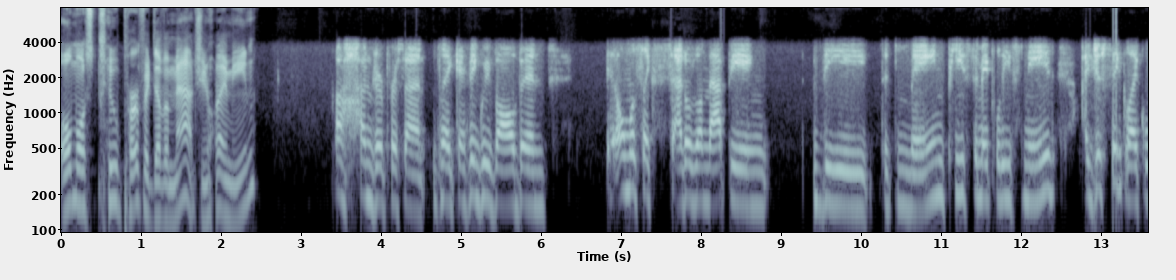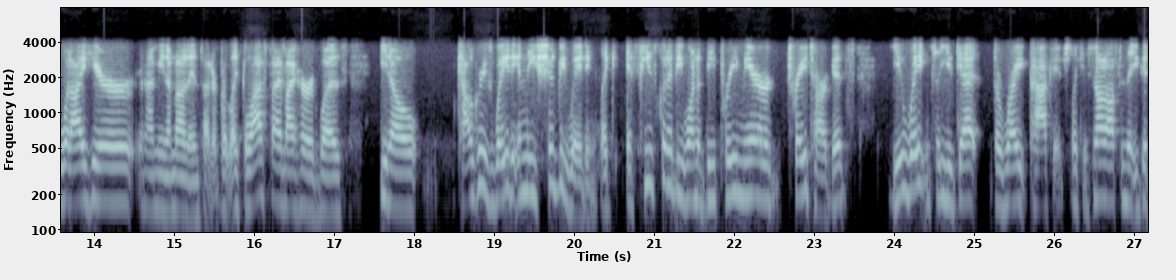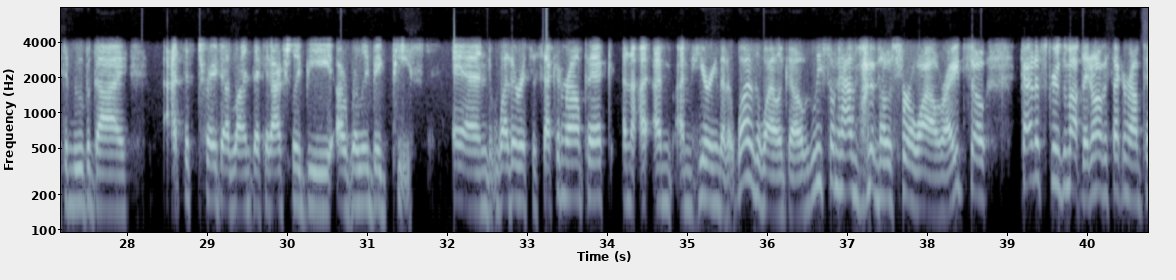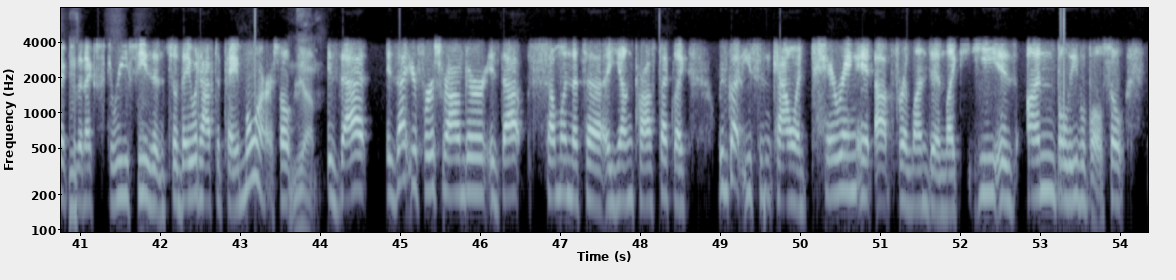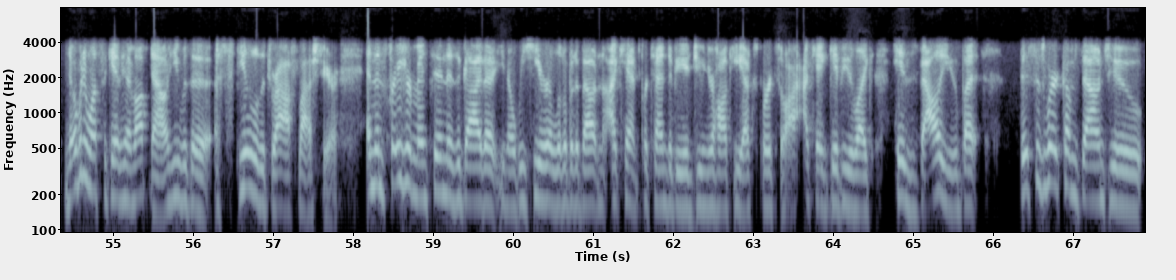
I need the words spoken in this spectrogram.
almost too perfect of a match. You know what I mean? A hundred percent. Like I think we've all been almost like settled on that being the the main piece the Maple Leafs need. I just think like what I hear, and I mean I'm not an insider, but like the last time I heard was, you know, Calgary's waiting, and he should be waiting. Like if he's going to be one of the premier trade targets, you wait until you get the right package. Like it's not often that you get to move a guy at the trade deadline that could actually be a really big piece. And whether it's a second round pick, and I, I'm I'm hearing that it was a while ago. At least don't have one of those for a while, right? So kind of screws them up. They don't have a second round pick for the next three seasons, so they would have to pay more. So yeah. is that is that your first rounder? Is that someone that's a, a young prospect? Like we've got Easton Cowan tearing it up for London. Like he is unbelievable. So nobody wants to give him up now. He was a, a steal of the draft last year. And then Fraser Minten is a guy that, you know, we hear a little bit about and I can't pretend to be a junior hockey expert, so I, I can't give you like his value, but this is where it comes down to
